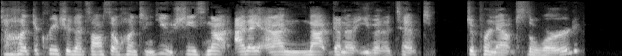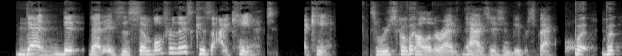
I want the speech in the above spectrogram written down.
to hunt a creature that's also hunting you. She's not. And, I, and I'm not gonna even attempt to pronounce the word that Mhm. that that is the symbol for this because I can't. I can't. So we're just gonna But- call it a rite of passage and be respectful. but but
